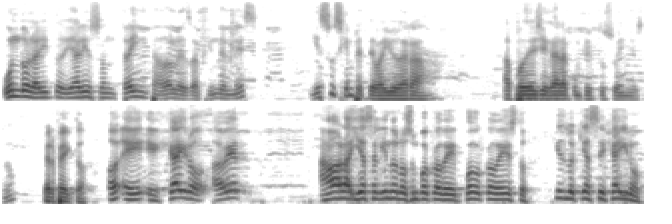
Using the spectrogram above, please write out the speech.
un dolarito diario, son 30 dólares al fin del mes, y eso siempre te va a ayudar a, a poder llegar a cumplir tus sueños, ¿no? Perfecto. Oh, eh, eh, Jairo, a ver, ahora ya saliéndonos un poco de, poco de esto, ¿qué es lo que hace Jairo?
